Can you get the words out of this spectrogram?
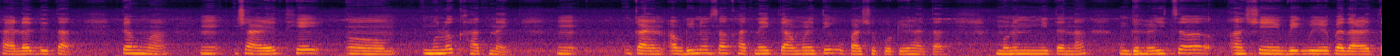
खायला देतात तेव्हा शाळेत हे मुलं खात नाहीत. कारण आवडीनुसार खात नाहीत त्यामुळे ते उपाशीपोटी राहतात. म्हणून मी त्यांना घळीचं असे वेगवेगळे पदार्थ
